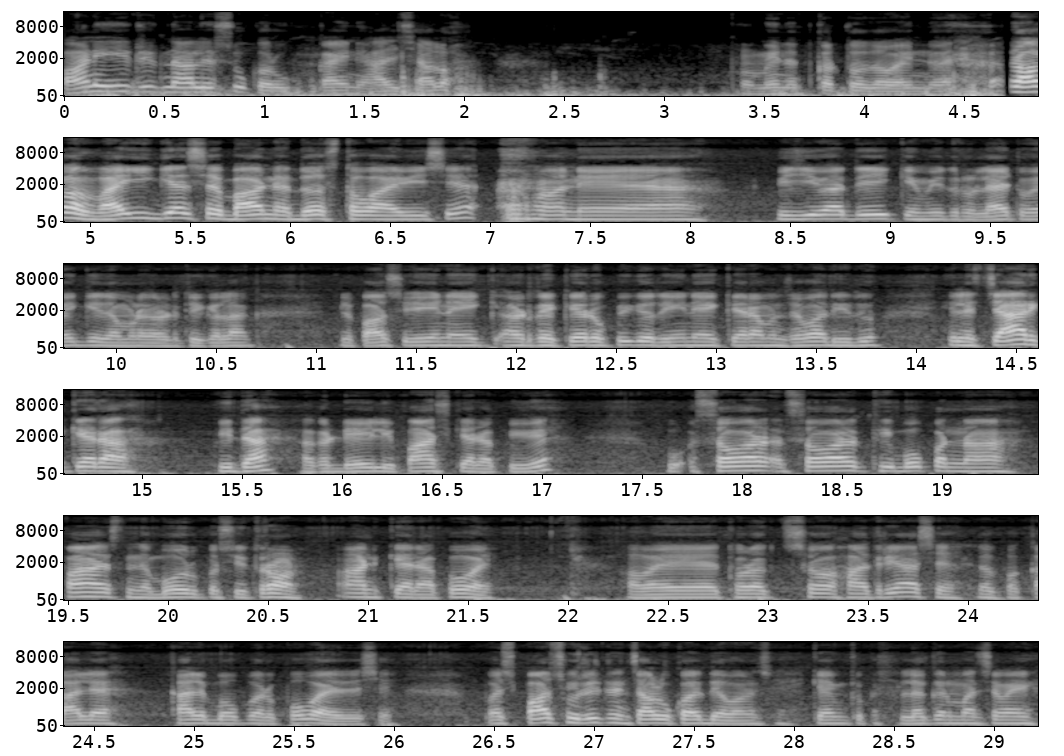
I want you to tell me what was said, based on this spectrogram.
પાણી એ રીતના હાલે, શું કરું? કાંઈ નહીં, હાલ ચાલો હું મહેનત કરતો જવાનું ને ચાલો, વાગી ગયા છે બાર ને દસ થવા આવી છે. અને બીજી વાત એ કે મિત્રો લાઇટ વાગી ગઈ હમણાં અડધી કલાક. એટલે પાછું એને એક અડધે કેરો પીગ્યો તો એને કેરામાં જવા દીધું. એટલે ચાર કેરા પીધા. આગળ ડેઈલી પાંચ કેરા પીવે. સવાર, સવારથી બપોરના પાંચ ને બોર પછી ત્રણ, આઠ કેરા પવાય. હવે થોડાક છ હાથ રહ્યા છે. લગભગ કાલે કાલે બપોરે પવાઈ જશે. પછી પાછું રિટર્ન ચાલુ કરી દેવાનું છે. કેમ કે પછી લગ્નમાં જવાય.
